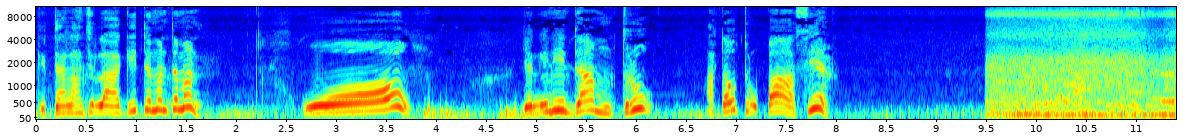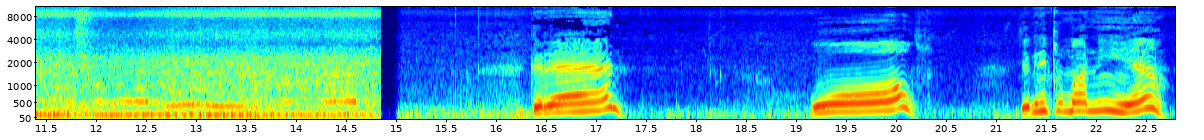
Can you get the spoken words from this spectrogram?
Kita lanjut lagi teman-teman. Wow. Yang ini dam truk atau truk pasir. Keren. Wow. Yang ini truk mania. ya.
